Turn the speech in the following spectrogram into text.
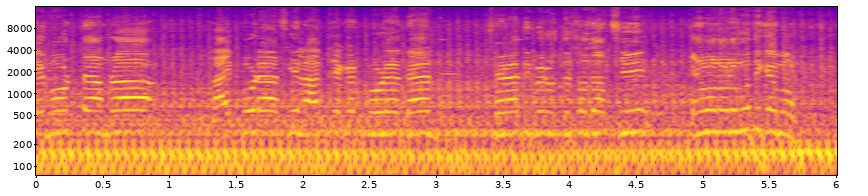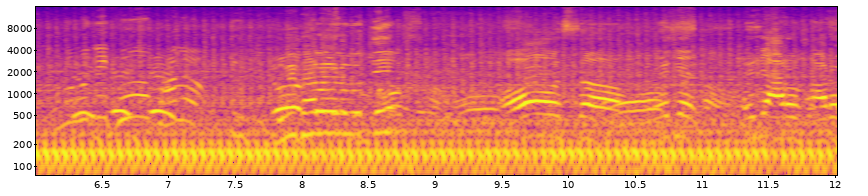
এই মুহূর্তে আমরা লাইভ পরে আছি লাইফ জ্যাকেট পরে দেন সেরা দ্বীপের উদ্দেশ্যে যাচ্ছি। কেমন অনুভূতি কেমন? খুবই ভালো অনুভূতি. এই যে এই যে আরও আরও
